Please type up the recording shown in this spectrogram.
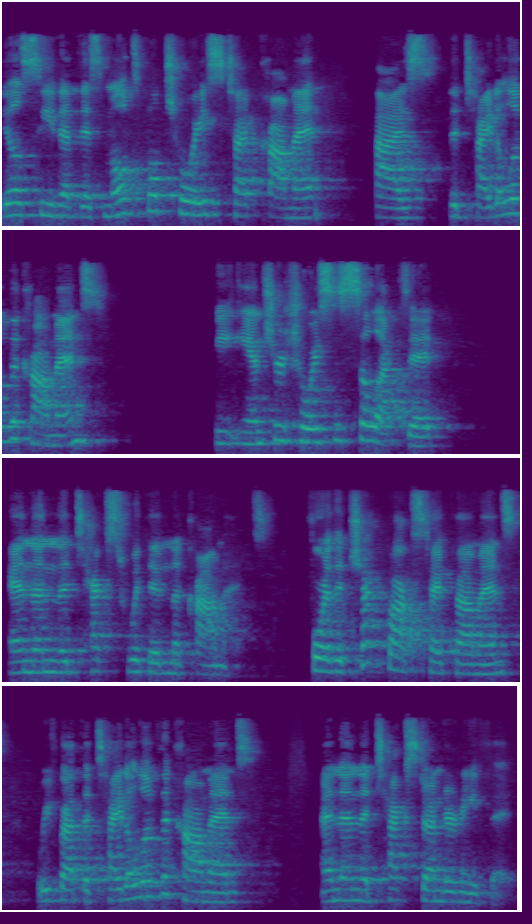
you'll see that this multiple choice type comment has the title of the comment, the answer choice is selected, and then the text within the comment. For the checkbox type comments, we've got the title of the comment and then the text underneath it.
